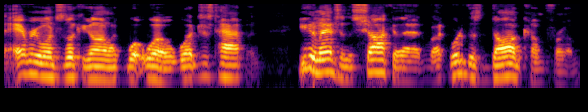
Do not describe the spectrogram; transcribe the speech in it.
Everyone's looking on like, whoa, whoa, what just happened? You can imagine the shock of that. Like, where did this dog come from?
